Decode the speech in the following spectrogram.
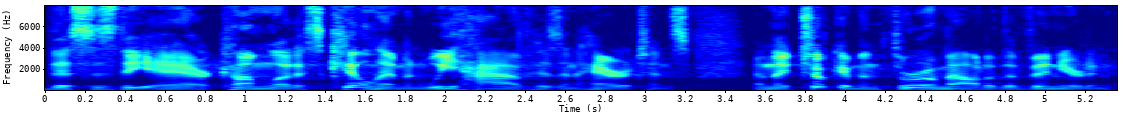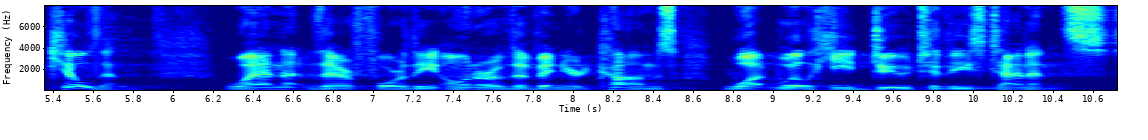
This is the heir. Come, let us kill him, and we have his inheritance. And they took him and threw him out of the vineyard and killed him. When, therefore, the owner of the vineyard comes, what will he do to these tenants?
